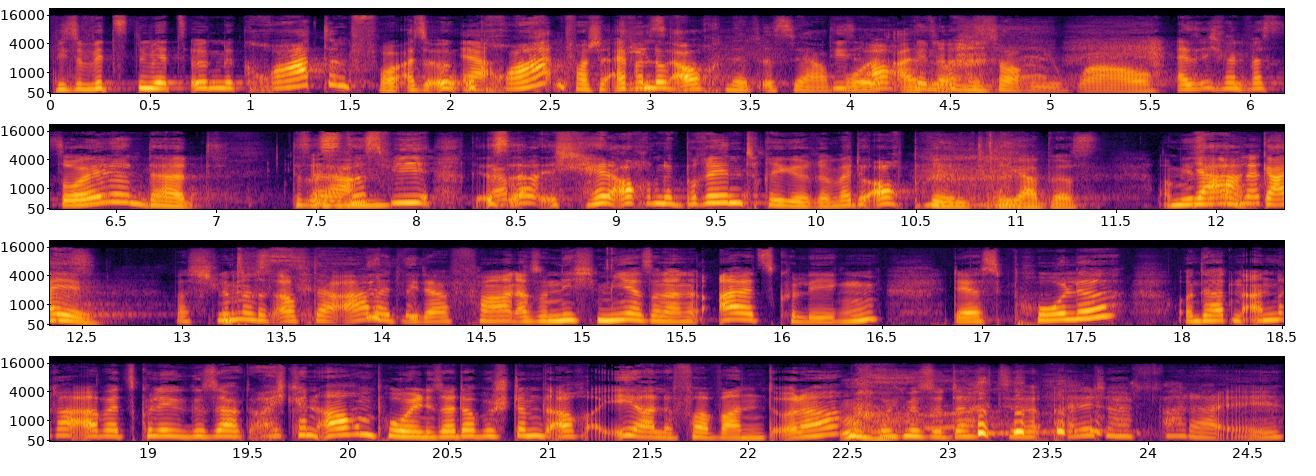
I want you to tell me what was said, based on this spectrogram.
Wieso willst du mir jetzt irgendeine Kroatin vor, also irgendeinen Ja. Kroaten vorstellen? Einfach Die ist nur, auch nett, ist ja die ist wohl. auch also, genau. sorry, wow. Also ich meine, was soll denn das? Das ist das wie, ist, ich hätte auch eine Brillenträgerin, weil du auch Brillenträger bist. Ja, geil. was Schlimmes auf der Arbeit widerfahren. Also nicht mir, sondern einem Arbeitskollegen. Der ist Pole und da hat ein anderer Arbeitskollege gesagt, oh, ich kenne auch einen Polen, ihr seid doch bestimmt auch eh alle verwandt, oder? Wo ich mir so dachte, alter Vater, ey.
